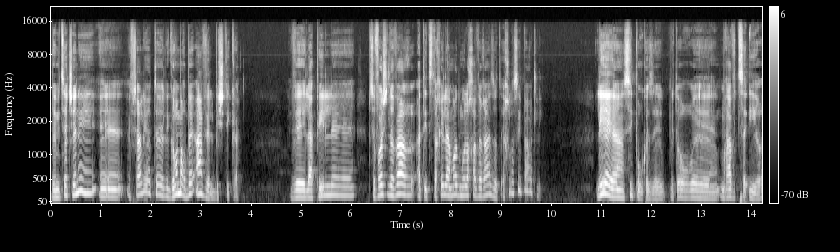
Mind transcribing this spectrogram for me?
ומצד שני, אה, אפשר להיות, אה, לגרום הרבה עוול בשתיקה. ולהפיל, אה, בסופו של דבר, את תצטרכי לעמוד מול החברה הזאת. איך לא סיפרת לי? לי היה סיפור כזה, בתור רב צעיר,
